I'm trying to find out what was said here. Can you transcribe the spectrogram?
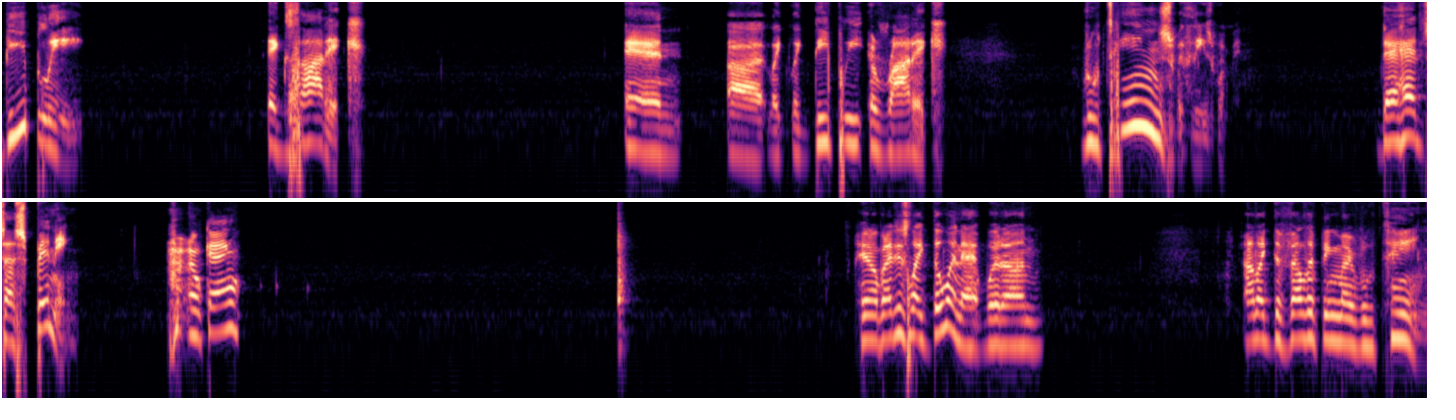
deeply exotic and uh, like like deeply erotic routines with these women. Their heads are spinning. okay? You know, but I just like doing that with um I like developing my routine.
